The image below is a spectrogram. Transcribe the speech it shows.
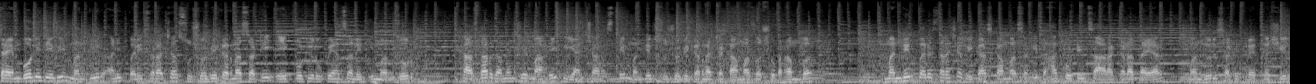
त्र्यंबोली देवी मंदिर आणि परिसराच्या सुशोभीकरणासाठी एक कोटी रुपयांचा निधी मंजूर. खासदार धनंजय महाडिक यांच्या हस्ते मंदिर सुशोभीकरणाच्या कामाचा शुभारंभ. मंदिर परिसराच्या विकास कामासाठी दहा कोटींचा आराखडा तयार. मंजुरीसाठी प्रयत्नशील.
